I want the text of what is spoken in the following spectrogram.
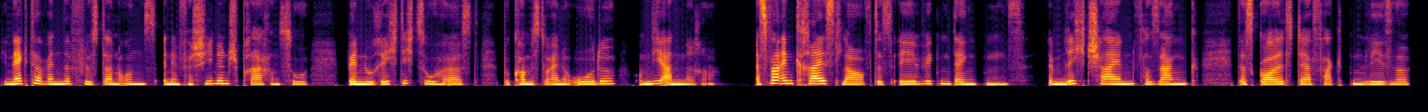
die Nektarwände flüstern uns in den verschiedenen Sprachen zu, wenn du richtig zuhörst, bekommst du eine Ode um die andere. Es war ein Kreislauf des ewigen Denkens. Im Lichtschein versank das Gold der Faktenlese,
